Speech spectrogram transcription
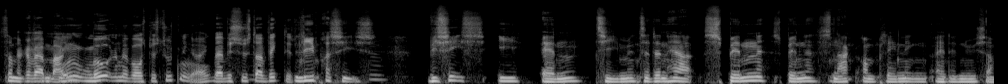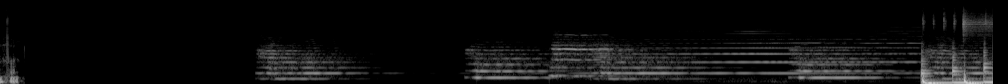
Som, Der kan være mange mål med vores beslutninger, ikke? hvad vi synes, der er vigtigt. Lige præcis. Mm. Vi ses i anden time til den her spændende, spændende snak om planlægning af det nye samfund. Bye.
